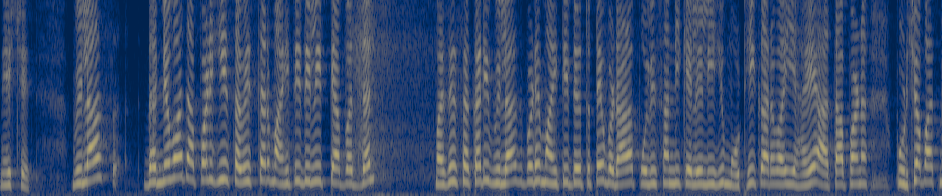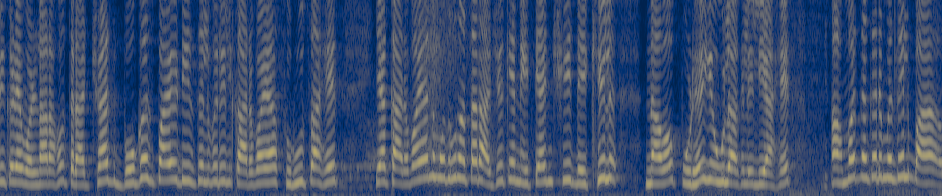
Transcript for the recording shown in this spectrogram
निश्चित. विलास धन्यवाद आपण ही सविस्तर माहिती दिली त्याबद्दल. माझे सहकारी विलास बडे माहिती देत होते. वडाळा पोलिसांनी केलेली ही मोठी कारवाई आहे. आता आपण पुढच्या बातमीकडे वळणार आहोत. राज्यात बोगस बायोडिझेलवरील कारवाया सुरूच आहेत. या कारवायांमधून आता राजकीय नेत्यांची देखील नावं पुढे येऊ लागलेली आहेत. अहमदनगरमधील बा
